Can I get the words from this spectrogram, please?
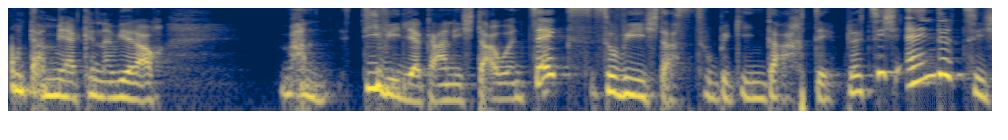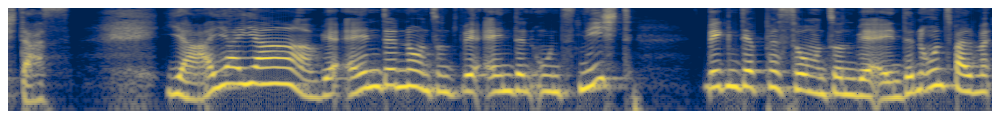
Und dann merken wir auch, Mann, die will ja gar nicht dauernd Sex, so wie ich das zu Beginn dachte. Plötzlich ändert sich das. Ja, ja, ja, wir ändern uns und wir ändern uns nicht wegen der Person, sondern wir ändern uns, weil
